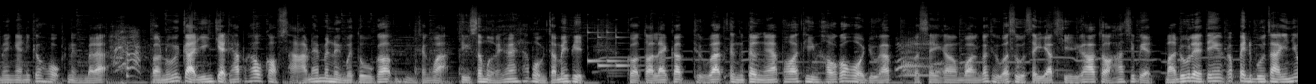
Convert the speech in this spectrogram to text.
ไม่งั้นนี่ก็ 6-1 ไปแล้วก่อนนู้นโอกาสยิง 7 ครับ เข้ากรอบ 3 ได้มา 1 ประตูก็จังหวะตีเสมอใช่ไหมถ้าผมจะไม่ผิด ก็ตอนแรกก็ถือว่าตึงๆนะครับเพราะว่าทีมเขาก็โหดอยู่ครับเปอร์เซ็นต์การบอลก็ถือว่าสูสีครับ49ต่อ 51 มาดูเรตติ้งก็เป็นบูตากินโย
